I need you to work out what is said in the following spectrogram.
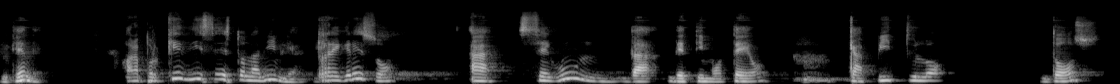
¿Entiende? Ahora, ¿por qué dice esto la Biblia? Regreso a segunda de Timoteo, capítulo 2,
